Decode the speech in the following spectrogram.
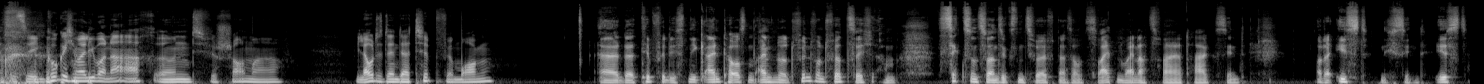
Deswegen gucke ich mal lieber nach und wir schauen mal, wie lautet denn der Tipp für morgen? Äh, der Tipp für die Sneak 1145 am 26.12., also am zweiten Weihnachtsfeiertag, sind, oder ist, nicht sind, ist,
